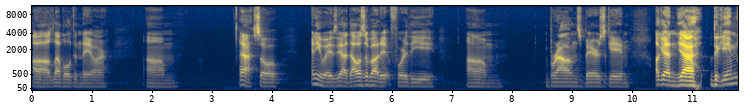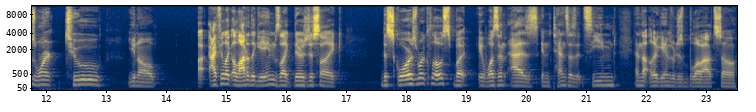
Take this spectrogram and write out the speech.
uh, level than they are. Um, yeah, so, anyways, yeah, that was about it for the um, Browns Bears game. Again, yeah, the games weren't too, you know, I feel like a lot of the games like there's just like the scores were close, but it wasn't as intense as it seemed, and the other games were just blowouts. So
